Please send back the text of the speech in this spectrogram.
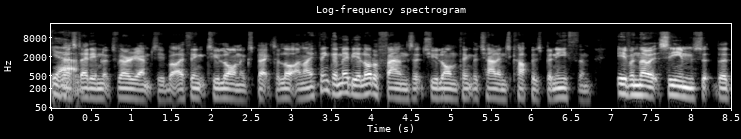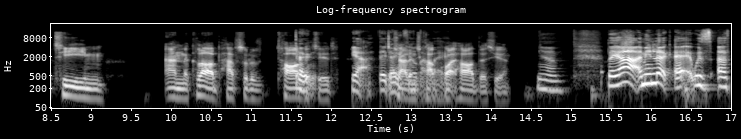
yeah. Their stadium looked very empty, but I think Toulon expect a lot. And I think maybe a lot of fans at Toulon think the Challenge Cup is beneath them, even though it seems that the team and the club have sort of targeted Yeah, they the don't feel Challenge Cup way. quite hard this year. Yeah, but yeah, I mean, look, it was a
